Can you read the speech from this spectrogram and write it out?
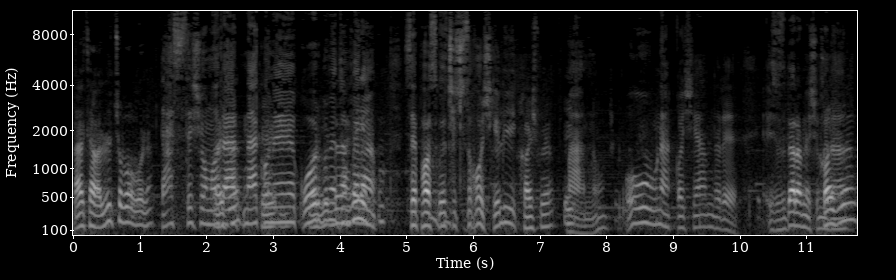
برای تولد شما آوردم. دست شما درد نکنه. قربونتون برم. سپاسگزار چه چیز خوشگلی. خواهش ممنون. او نقاشی هم داره. اجازه دارم نشون بدم؟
